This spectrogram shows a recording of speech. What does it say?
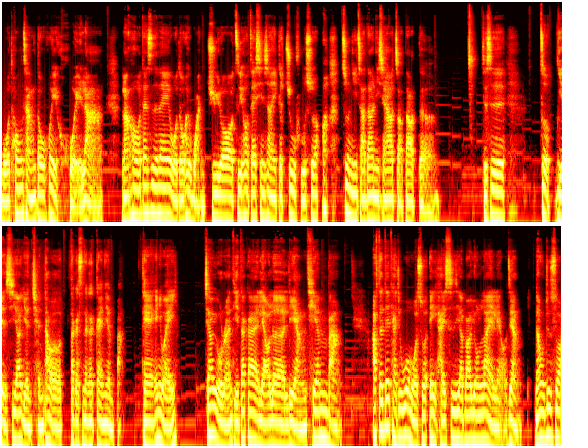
我通常都会回啦。然后但是呢，我都会婉拒咯，最后再献上一个祝福，说啊，祝你找到你想要找到的，就是。做演戏要演全套，大概是那个概念吧。OK，Anyway，交友软体大概聊了两天吧。After that，他就问我说：“哎，还是要不要用赖聊这样？”然后我就说：“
